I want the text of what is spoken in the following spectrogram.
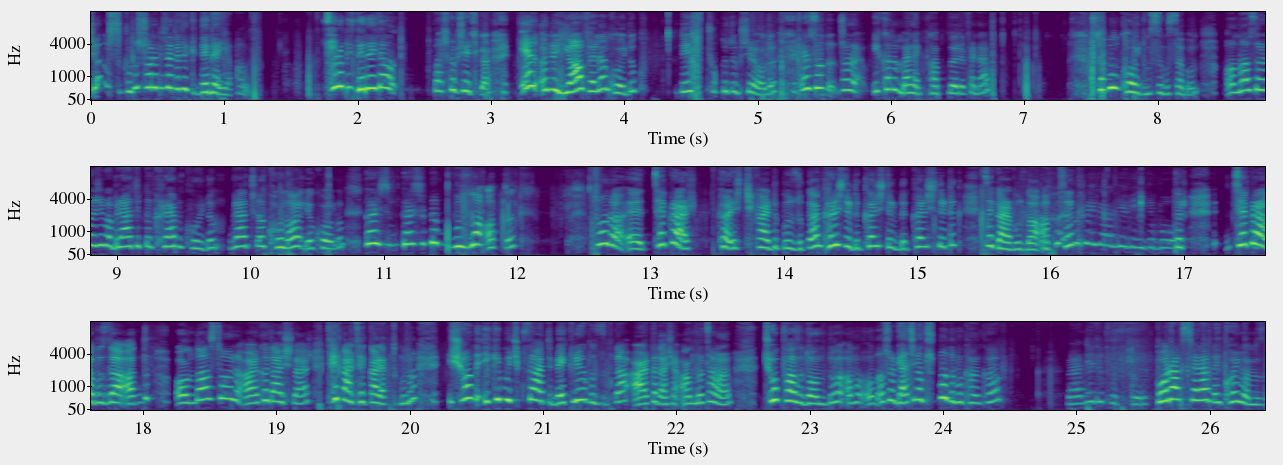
Canımız sıkıldı. Sonra bize dedik ki deney yapalım. Sonra biz deneyden başka bir şey çıkıyor. En önce yağ falan koyduk. Değişik çok kötü bir şey oldu. En son sonra yıkadım ben hep kapları falan. Sabun koydum sıvı sabun. Ondan sonra acaba birazcık da krem koydum. Birazcık da kolonya koydum. Karıştırdık karıştırdık buzluğa attık. Sonra e, tekrar karış çıkardık buzluktan. Karıştırdık karıştırdık karıştırdık. Tekrar buzluğa attık. Dur. Tekrar buzluğa attık. Ondan sonra arkadaşlar tekrar tekrar yaptık bunu. Şu anda iki buçuk saati bekliyor buzlukta. Arkadaşlar anlatamam. Çok fazla dondu ama ondan sonra gerçekten tutmadı mı kanka? Bence de tuttu. Borak Seren de koymamız,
